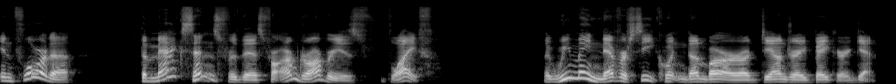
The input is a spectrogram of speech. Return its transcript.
in Florida, the max sentence for this for armed robbery is life. Like we may never see Quinton Dunbar or DeAndre Baker again.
